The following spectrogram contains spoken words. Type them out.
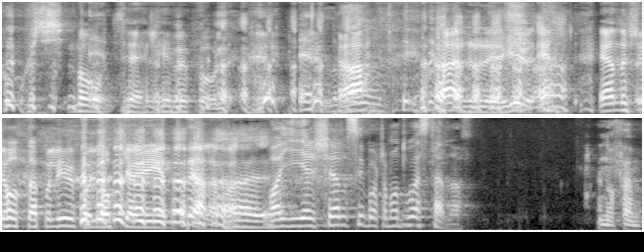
mot eh, Liverpool. Ja, herregud, En- 1,28 på Liverpool lockar ju inte i alla fall. Vad ger Chelsea borta mot West Ham då? 1,50.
